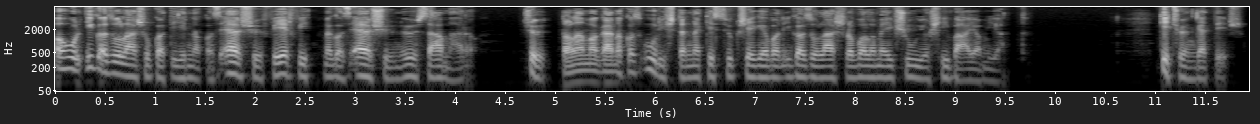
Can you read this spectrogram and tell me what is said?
ahol igazolásokat írnak az első férfi meg az első nő számára. Sőt, talán magának az Úristennek is szüksége van igazolásra valamelyik súlyos hibája miatt. Kicsöngetés.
